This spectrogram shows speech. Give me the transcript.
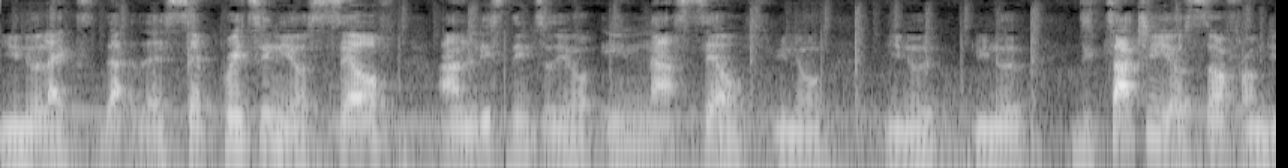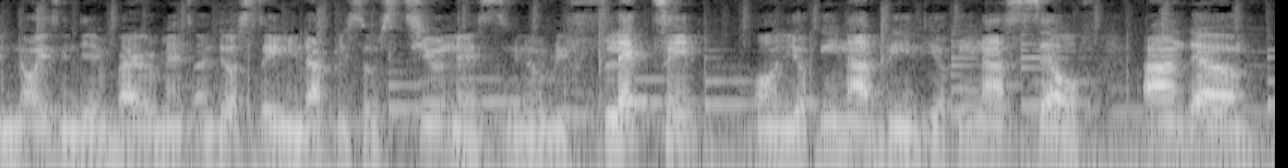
You know, like that separating yourself and listening to your inner self. You know, you know, you know, detaching yourself from the noise in the environment and just staying in that place of stillness. You know, reflecting on your inner being, your inner self, and. Um,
